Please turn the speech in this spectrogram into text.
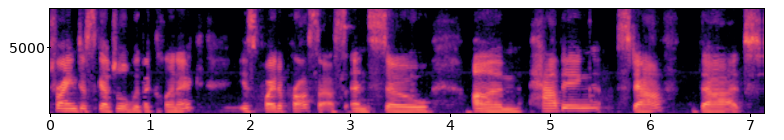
trying to schedule with a clinic is quite a process. And so um, having staff that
